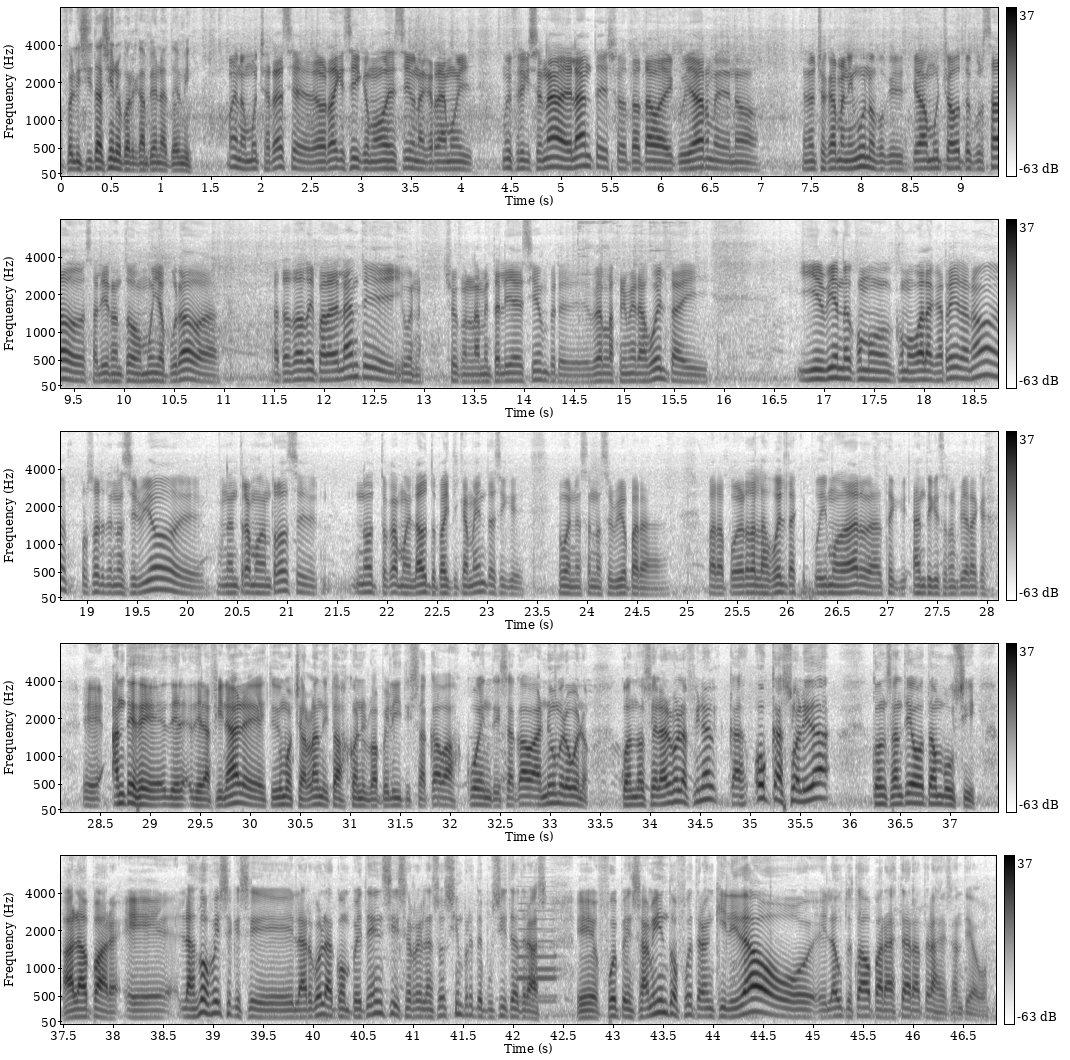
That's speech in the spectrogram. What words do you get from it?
Felicitaciones por el campeonato, Emi. Bueno, muchas gracias. La verdad que sí, como vos decís, una carrera muy, muy friccionada adelante. Yo trataba de cuidarme, de no, de no chocarme a ninguno, porque quedaba mucho auto cruzado, salieron todos muy apurados a, a, tratar de ir para adelante. Y bueno, yo con la mentalidad de siempre, de ver las primeras vueltas y, ir viendo cómo, cómo, va la carrera, ¿no? Por suerte nos sirvió, eh, no entramos en roce, no tocamos el auto prácticamente, así que bueno, eso nos sirvió para, para poder dar las vueltas que pudimos dar antes que, que se rompiera la caja. Eh, antes de, de, la final eh, estuvimos charlando y estabas con el papelito y sacabas cuenta y sacabas número. Bueno, cuando se largó la final, o casualidad, con Santiago Tambusi a la par. Eh, las dos veces que se largó la competencia y se relanzó, siempre te pusiste atrás. ¿Fue pensamiento, fue tranquilidad o el auto estaba para estar atrás de Santiago?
